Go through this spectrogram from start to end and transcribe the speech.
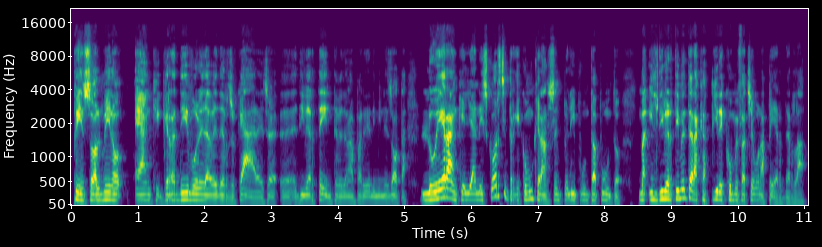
penso almeno è anche gradevole da vedere giocare, cioè eh, è divertente vedere una partita di Minnesota. Lo era anche gli anni scorsi perché comunque erano sempre lì punto a punto, ma il divertimento era capire come facevano a perderla.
